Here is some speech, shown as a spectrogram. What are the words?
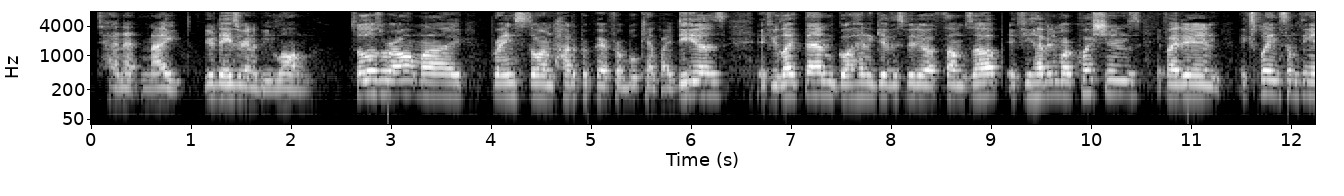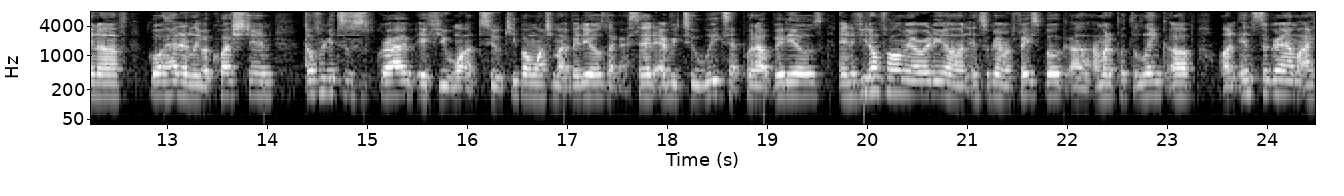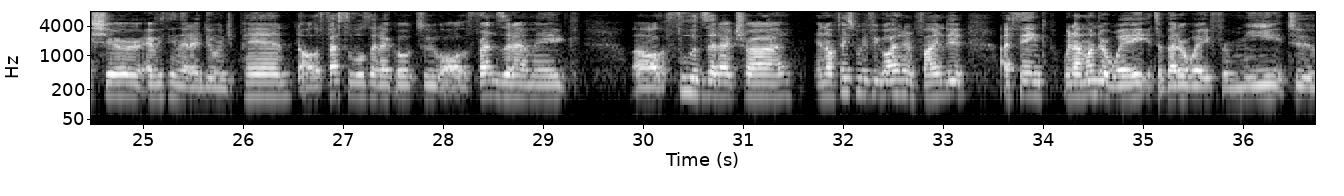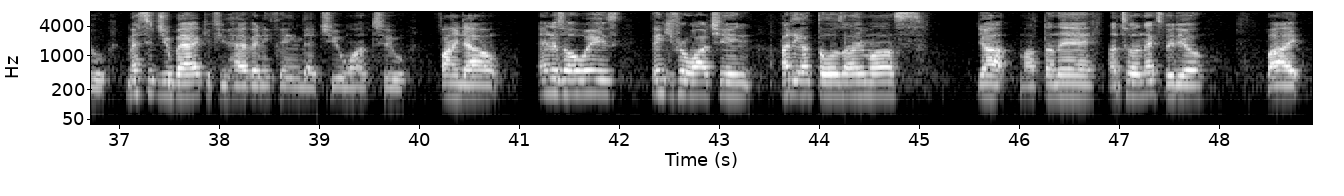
10 at night. Your days are going to be long. So those were all my brainstormed how to prepare for bootcamp ideas. If you like them, go ahead and give this video a thumbs up. If you have any more questions, if I didn't explain something enough, go ahead and leave a question. Don't forget to subscribe if you want to keep on watching my videos. Like I said, every two weeks I put out videos. And if you don't follow me already on Instagram or Facebook, uh, I'm going to put the link up. On Instagram, I share everything that I do in Japan, all the festivals that I go to, all the friends that I make, uh, all the foods that I try. And on Facebook, if you go ahead and find it, I think when I'm underway, it's a better way for me to message you back if you have anything that you want to find out. And as always, thank you for watching. ありがとうございます。じゃあ、またね。Until the next video. Bye.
